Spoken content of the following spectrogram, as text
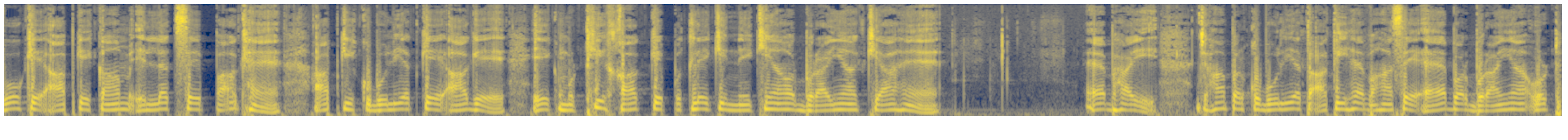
وہ کہ آپ کے کام علت سے پاک ہیں، آپ کی قبولیت کے آگے، ایک مٹھی خاک کے پتلے کی نیکیاں اور برائیاں کیا ہیں؟ اے بھائی، جہاں پر قبولیت آتی ہے، وہاں سے عیب اور برائیاں اٹھ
